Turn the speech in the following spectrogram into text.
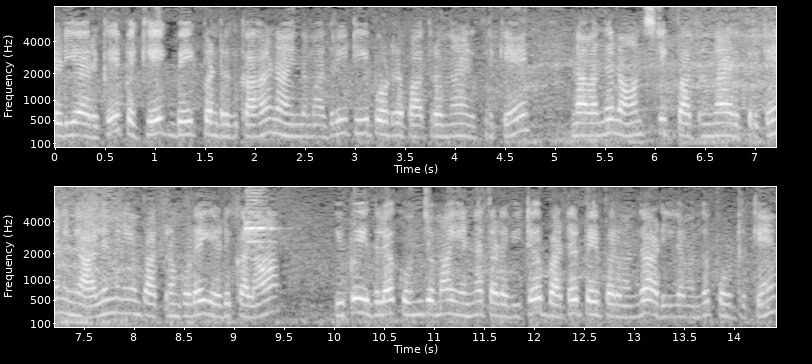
ரெடியாக இருக்கு. இப்போ கேக் பேக் பண்ணுறதுக்காக நான் இந்த மாதிரி டீ போடுற பாத்திரம் தான் எடுத்திருக்கேன். நான் வந்து நான்ஸ்டிக் பாத்திரம் தான் எடுத்திருக்கேன். நீங்க அலுமினியம் பாத்திரம் கூட எடுக்கலாம். இப்போ இதுல கொஞ்சமா எண்ணெய் தடவிட்டு பட்டர் பேப்பர் வந்து அடியில வந்து போட்டிருக்கேன்.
